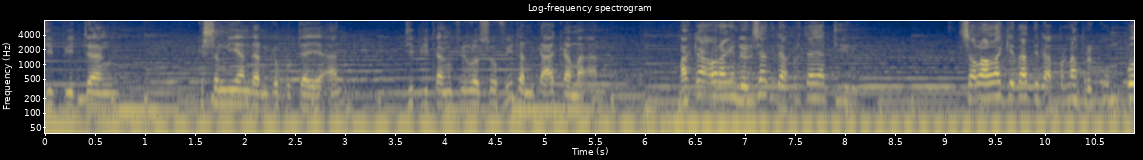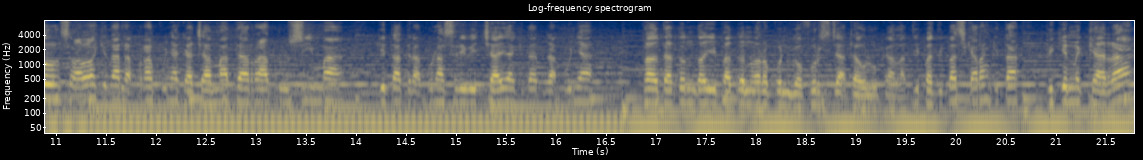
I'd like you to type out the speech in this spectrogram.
di bidang kesenian dan kebudayaan, di bidang filosofi dan keagamaan. Maka orang Indonesia tidak percaya diri. Seolah-olah kita tidak pernah berkumpul, seolah-olah kita tidak pernah punya Gajah Mada, Ratu Sima, kita tidak punya Sriwijaya, kita tidak punya Baldatun Toyibatun Warabun Gofur sejak dahulu kala. Tiba-tiba sekarang kita bikin negara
